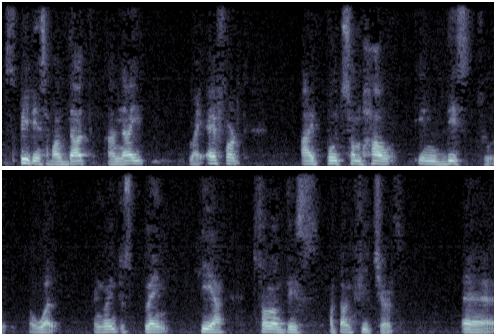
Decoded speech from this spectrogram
experience about that. And I, my effort, I put somehow in this tool. Well, I'm going to explain here some of these advanced features uh,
